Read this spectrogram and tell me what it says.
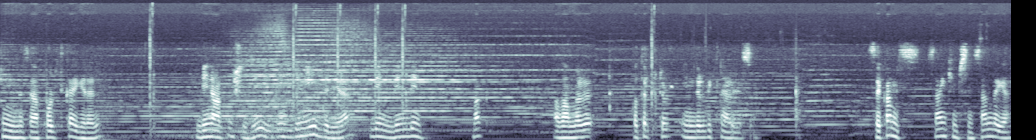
Şimdi mesela politikaya gelelim. Bin artmışız iyi. Bin, bin iyidir ya. Bin bin bin. Bak. Adamları patır kütür indirdik neredeyse. Sekamis sen kimsin? Sen de gel.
